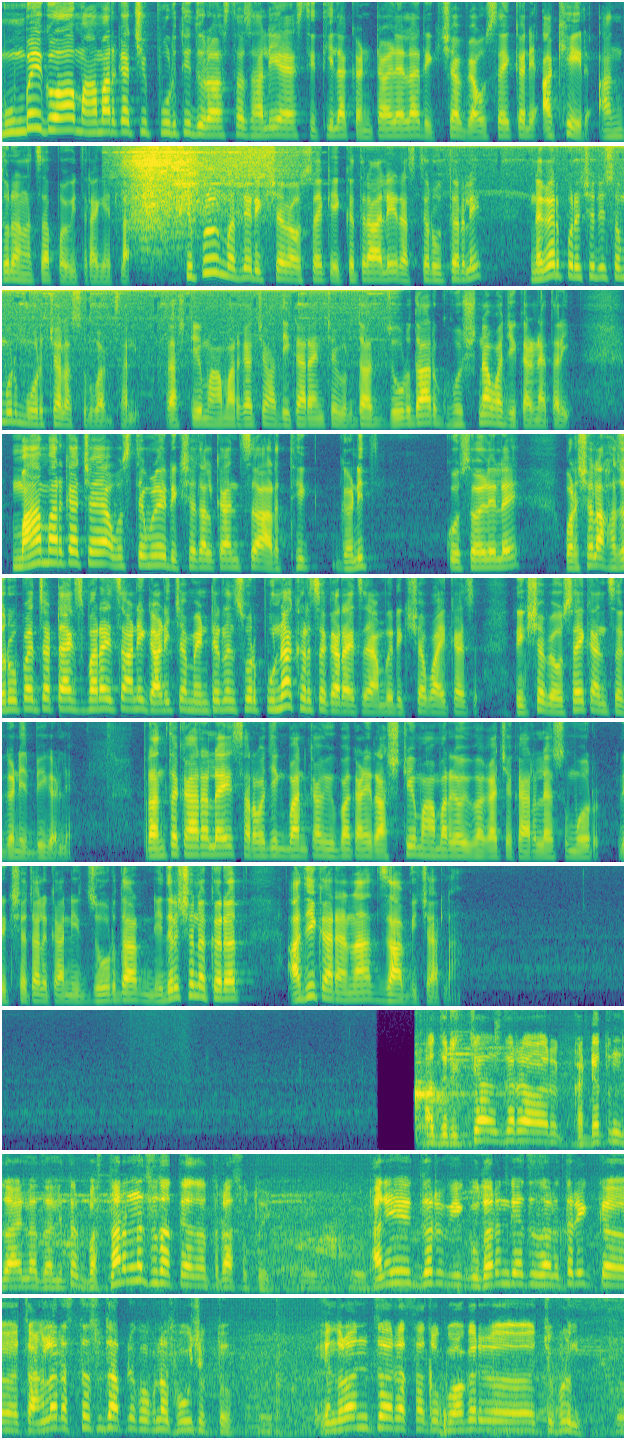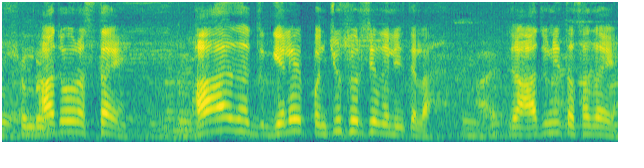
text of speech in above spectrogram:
मुंबई गोवा महामार्गाची पूर्ती दुरावस्था झाली आहे. स्थितीला कंटाळलेला रिक्षा व्यावसायिकांनी अखेर आंदोलनाचा पवित्रा घेतला. चिपळूणमधले रिक्षा व्यावसायिक एकत्र आले रस्त्यावर उतरले. नगर परिषदेसमोर मोर्चाला सुरुवात झाली. राष्ट्रीय महामार्गाच्या अधिकाऱ्यांच्या विरोधात जोरदार घोषणाबाजी करण्यात आली. महामार्गाच्या या अवस्थेमुळे रिक्षाचालकांचं आर्थिक गणित कोसळलेलं आहे. वर्षाला हजार रुपयांचा टॅक्स भरायचा आणि गाडीच्या मेंटेनन्सवर पुन्हा खर्च करायचा यामुळे रिक्षा बायकाचं रिक्षा व्यावसायिकांचं गणित बिघडलं प्रांत कार्यालय सार्वजनिक बांधकाम विभाग आणि राष्ट्रीय महामार्ग विभागाच्या कार्यालयासमोर रिक्षाचालकांनी जोरदार निदर्शनं करत अधिकाऱ्यांना जाब विचारला. आज रिक्षा जर खड्ड्यातून जायला झाली तर बसणाऱ्यांना सुद्धा त्याचा त्रास होतोय. आणि जर एक उदाहरण द्यायचं झालं तर एक चांगला रस्ता सुद्धा आपल्या कोकणात होऊ शकतो. इंद्रांचा रस्ता जो ग्वागर चिपळून हा जो रस्ता आहे हा गेले पंचवीस वर्ष झाली त्याला. अजूनही तसाच आहे.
